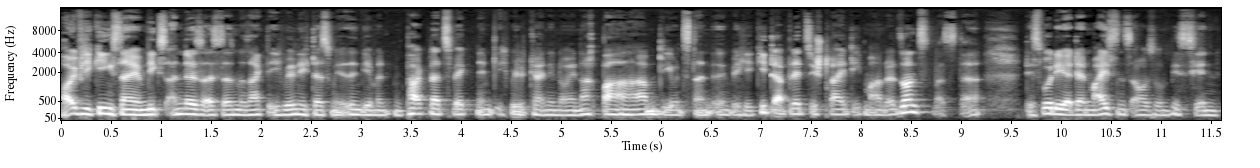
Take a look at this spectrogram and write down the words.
häufig ging es dann um nichts anderes, als dass man sagte, ich will nicht, dass mir irgendjemand einen Parkplatz wegnimmt, ich will keine neuen Nachbarn haben, die uns dann irgendwelche Kitaplätze streitig machen oder sonst was da. Das wurde ja dann meistens auch so ein bisschen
